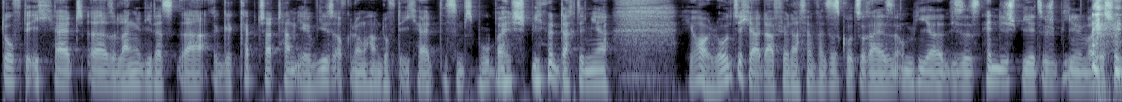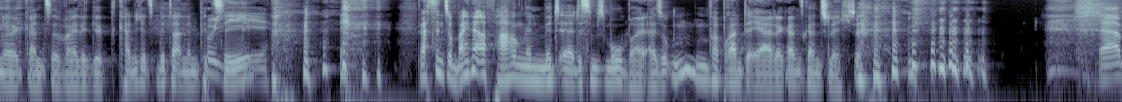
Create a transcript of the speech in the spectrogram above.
durfte ich halt, äh, solange die das da gecaptured haben, ihre Videos aufgenommen haben, durfte ich halt The Sims Mobile spielen und dachte mir, ja, lohnt sich ja dafür, nach San Francisco zu reisen, um hier dieses Handyspiel zu spielen, was es schon eine ganze Weile gibt. Kann ich jetzt bitte an dem PC? Oh das sind so meine Erfahrungen mit äh, The Sims Mobile. Also mh, mm, verbrannte Erde, ganz, ganz schlecht. Ja,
